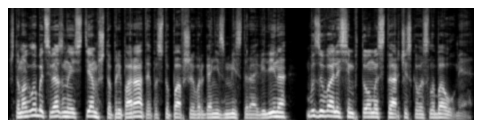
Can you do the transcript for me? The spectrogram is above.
Что могло быть связано и с тем, что препараты, поступавшие в организм мистера Авелина, вызывали симптомы старческого слабоумия.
